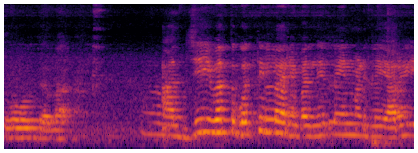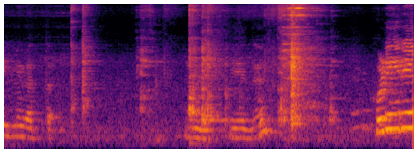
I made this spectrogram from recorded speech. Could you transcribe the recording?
ತಗೋಬೋದಲ್ಲ ಅಜ್ಜಿ ಇವತ್ತು ಗೊತ್ತಿಲ್ಲ ರೀ ಬಂದಿಲ್ಲ ಏನು ಮಾಡಿಲ್ಲ ಯಾರು ಇಲ್ಲಿ ಇವತ್ತು. ನೋಡಿ ಇದು. ಹುಳಿ ರೀ.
